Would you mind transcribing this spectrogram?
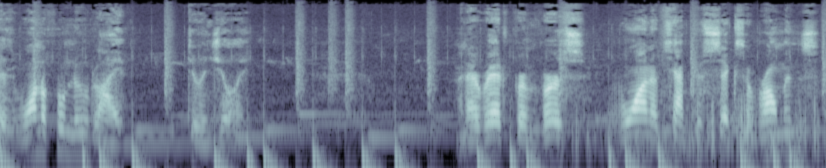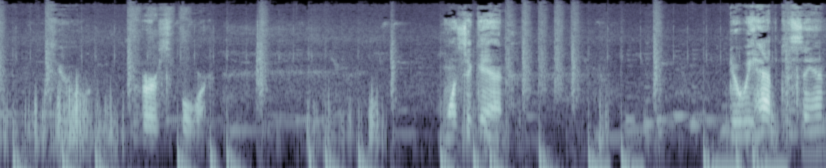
his wonderful new life to enjoy. And I read from verse 1 of chapter 6 of Romans to verse 4. Once again, do we have to sin?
